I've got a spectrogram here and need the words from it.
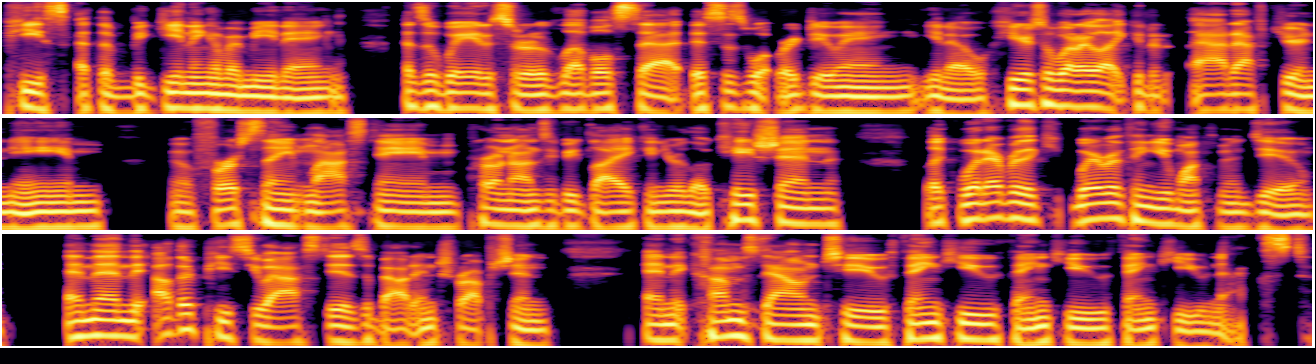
piece at the beginning of a meeting as a way to sort of level set. This is what we're doing. You know, here's what I like you to add after your name. You know, first name, last name, pronouns if you'd like, and your location, like whatever the whatever thing you want them to do. And then the other piece you asked is about interruption, and it comes down to thank you, thank you, thank you. Next.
